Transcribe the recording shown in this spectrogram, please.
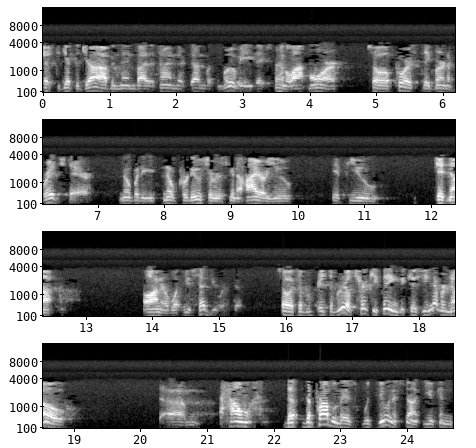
just to get the job and then by the time they're done with the movie, they spend a lot more. So of course they burn a bridge there. Nobody, no producer is going to hire you if you did not honor what you said you do. So it's a, it's a real tricky thing because you never know, um, how the, the problem is with doing a stunt, you can,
